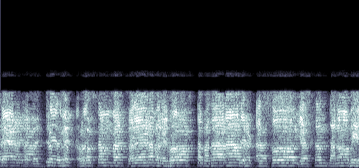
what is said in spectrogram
सोमपागोभिर्यज्ञम् दाधारक्षत्रेण मनुष्यानस्त्रेण संवत्सरेण परिभोस्तपदानादृष्टः सूर्यः सन्तनोभिः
